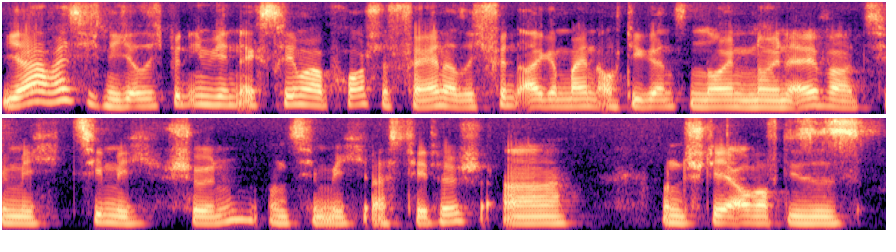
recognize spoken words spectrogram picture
ja, weiß ich nicht. Also ich bin irgendwie ein extremer Porsche-Fan. Also ich finde allgemein auch die ganzen neuen 911er ziemlich, ziemlich schön und ziemlich ästhetisch. Äh, und stehe auch auf dieses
